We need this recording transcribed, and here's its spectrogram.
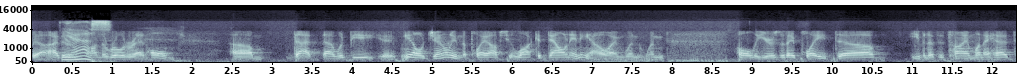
either yes. on the road or at home. Um, that that would be, uh, you know, generally in the playoffs you lock it down anyhow. I when when all the years that I played, uh, even at the time when I had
